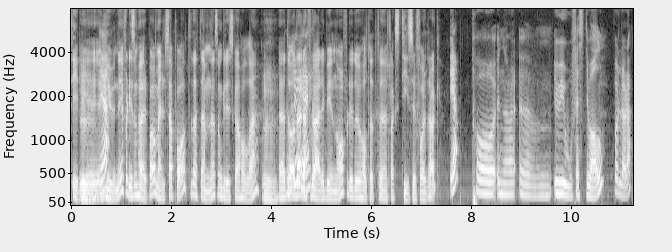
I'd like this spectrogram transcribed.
tidlig i mm. juni for de som hører på. Meld seg på til dette emnet som Gry skal holde. Mm. Eh, du, det er derfor du er i byen nå, fordi du holdt et eh, slags teaser-foredrag. Ja, på UiO-festivalen på lørdag.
